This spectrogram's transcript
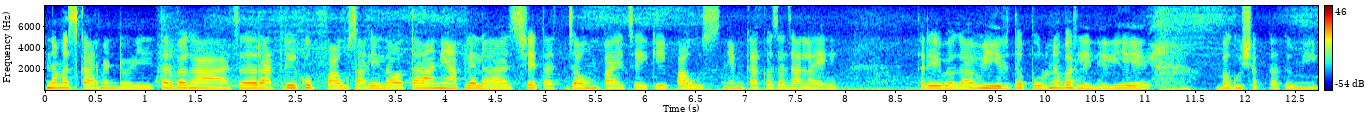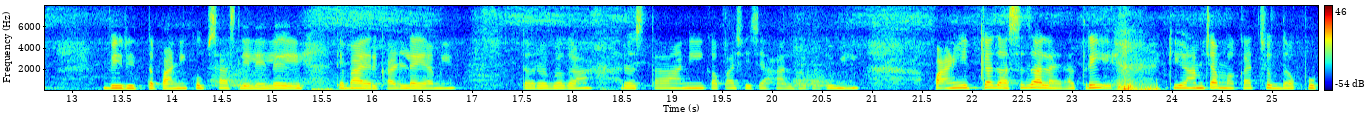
नमस्कार मंडळी. तर बघा आज रात्री खूप पाऊस आलेला होता आणि आपल्याला शेतात जाऊन पाहायचं आहे की पाऊस नेमका कसा झाला आहे तर हे बघा विहीर तर पूर्ण भरलेलेली आहे. बघू शकता तुम्ही विहिरीत तर पाणी खूप साचलेलेलं आहे. ते बाहेर काढलं आहे आम्ही. तर बघा रस्ता आणि कपाशीचे हाल बघा तुम्ही. पाणी इतका जास्त झाला आहे रात्री की आमच्या मकातसुद्धा खूप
